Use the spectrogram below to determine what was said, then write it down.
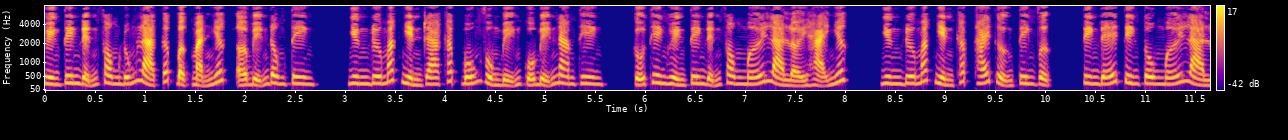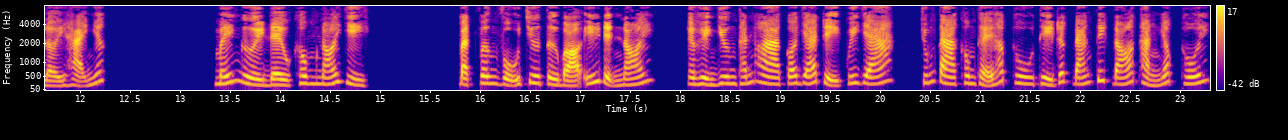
Huyền tiên đỉnh phong đúng là cấp bậc mạnh nhất ở biển Đông Tiên, nhưng đưa mắt nhìn ra khắp bốn vùng biển của biển Nam Thiên, cửu thiên huyền tiên đỉnh phong mới là lợi hại nhất, nhưng đưa mắt nhìn khắp thái thượng tiên vực, tiên đế tiên tôn mới là lợi hại nhất. Mấy người đều không nói gì. Bạch Vân Vũ chưa từ bỏ ý định nói, huyền dương thánh hoa có giá trị quý giá, chúng ta không thể hấp thu thì rất đáng tiếc đó thằng nhóc thối.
